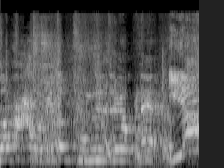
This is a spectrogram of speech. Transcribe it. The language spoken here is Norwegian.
Og alt vi om to minutter og jogger ned. Ja!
